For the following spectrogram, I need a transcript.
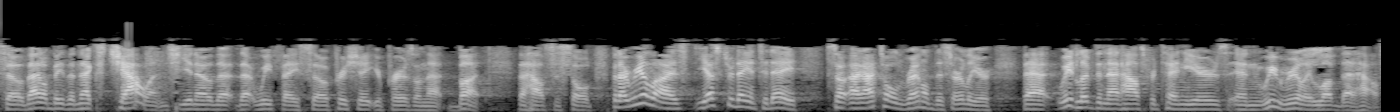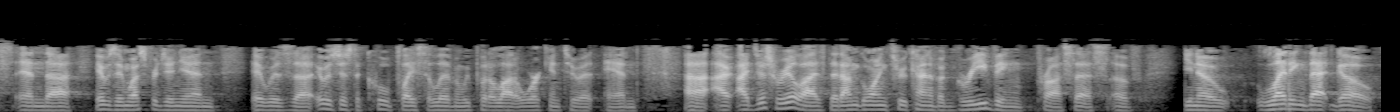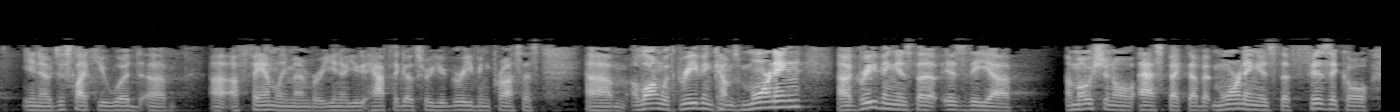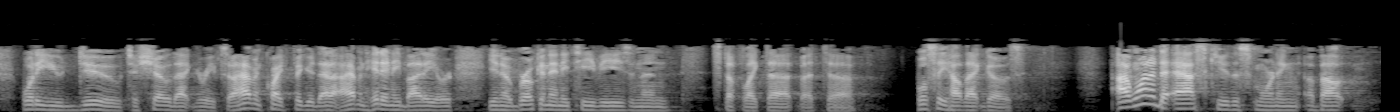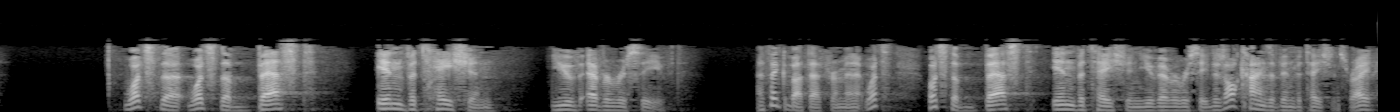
So that'll be the next challenge, you know, that, that we face. So appreciate your prayers on that. But the house is sold. But I realized yesterday and today, so I told Reynolds this earlier, that we'd lived in that house for 10 years and we really loved that house. And, uh, it was in West Virginia and it was, uh, it was just a cool place to live and we put a lot of work into it. And, uh, I, I just realized that I'm going through kind of a grieving process of, you know, letting that go. You know, just like you would, uh, a family member. You know, you have to go through your grieving process. Um, along with grieving comes mourning. Uh, grieving is the is the uh, emotional aspect of it. Mourning is the physical. What do you do to show that grief? So I haven't quite figured that out. I haven't hit anybody or you know broken any TVs and then stuff like that. But uh, we'll see how that goes. I wanted to ask you this morning about what's the what's the best invitation you've ever received. Now think about that for a minute. What's, what's the best invitation you've ever received? There's all kinds of invitations, right?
